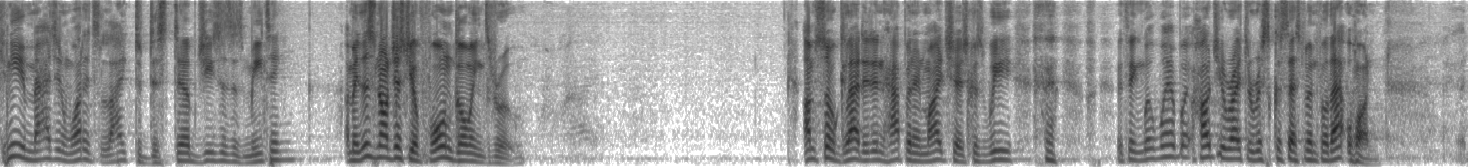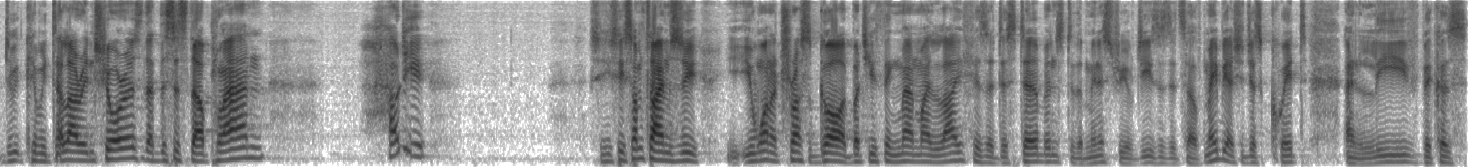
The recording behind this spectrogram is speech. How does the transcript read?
Can you imagine what it's like to disturb Jesus' meeting? I mean, this is not just your phone going through. I'm so glad it didn't happen in my church because we, we think, well, where, where, how do you write a risk assessment for that one? Do, can we tell our insurers that this is their plan? How do you? See, see sometimes you, you want to trust God, but you think, man, my life is a disturbance to the ministry of Jesus itself. Maybe I should just quit and leave because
